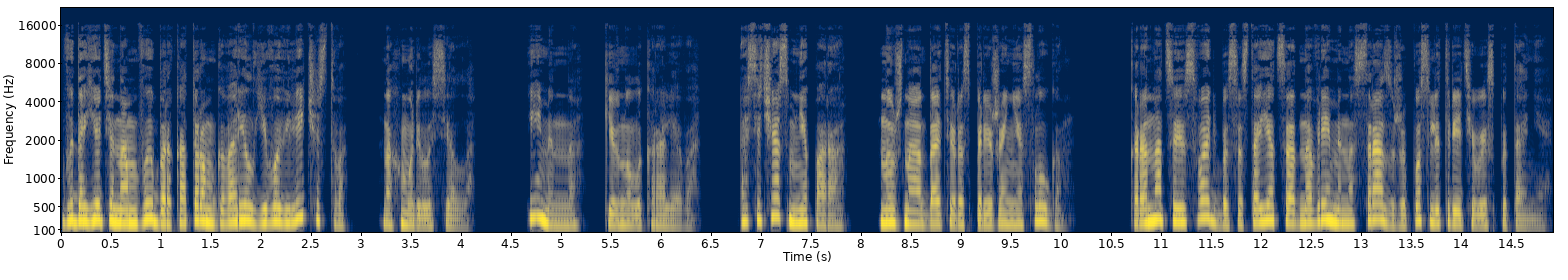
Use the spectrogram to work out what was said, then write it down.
Вы даете нам выбор, о котором говорил его величество? нахмурилась Элла. Именно, кивнула королева. А сейчас мне пора. Нужно отдать распоряжение слугам. Коронация и свадьба состоятся одновременно сразу же после третьего испытания.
